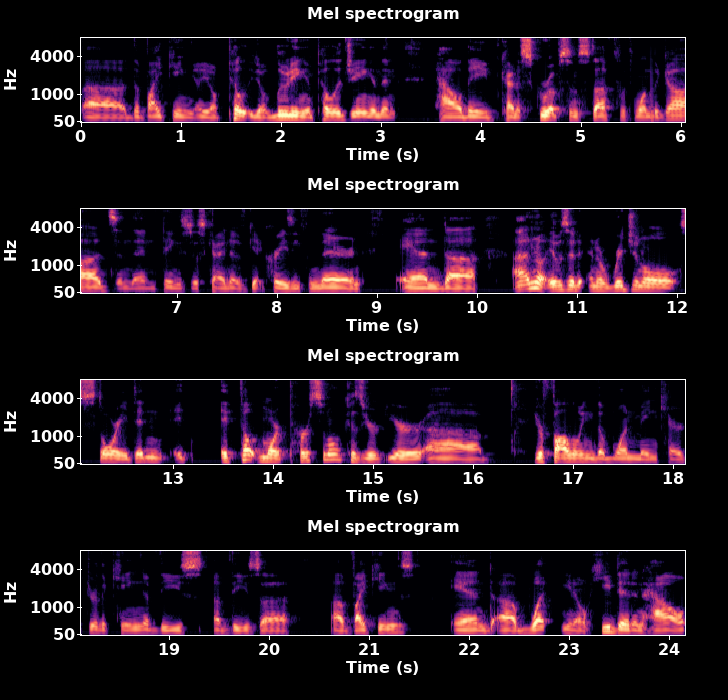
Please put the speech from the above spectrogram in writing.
uh, the Viking, you know, pill, you know, looting and pillaging, and then how they kind of screw up some stuff with one of the gods, and then things just kind of get crazy from there. And and uh, I don't know, it was an, an original story. It didn't it? It felt more personal because you're you're uh, you're following the one main character, the king of these of these uh, uh, Vikings, and uh, what you know he did and how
